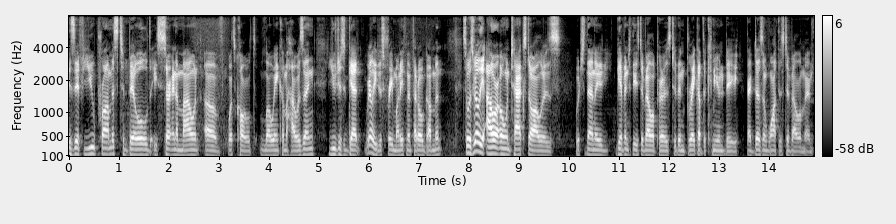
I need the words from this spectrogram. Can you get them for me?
is if you promise to build a certain amount of what's called low income housing, you just get really just free money from the federal government. So it's really our own tax dollars which then are given to these developers to then break up the community that doesn't want this development,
